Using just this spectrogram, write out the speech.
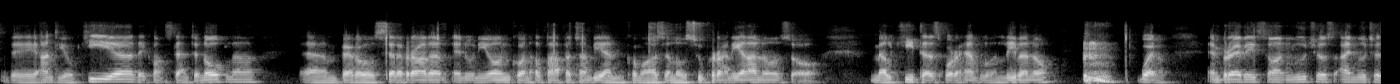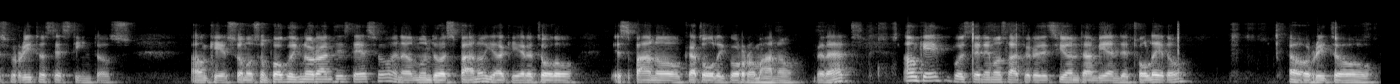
de Antioquía, de Constantinopla, um, pero celebrada en unión con el Papa también, como hacen los ucranianos o melquitas, por ejemplo, en Líbano. bueno, en breve son muchos, hay muchos ritos distintos, aunque somos un poco ignorantes de eso en el mundo hispano, ya que era todo hispano católico romano, ¿verdad? Aunque pues tenemos la tradición también de Toledo, el rito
